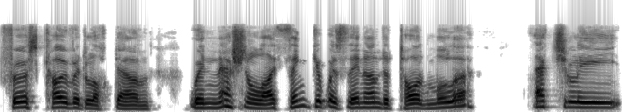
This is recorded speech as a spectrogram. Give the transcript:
first COVID lockdown when National, I think it was then under Todd Muller, actually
